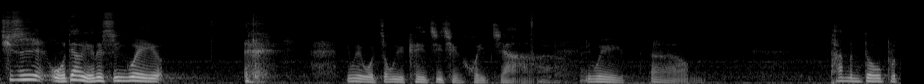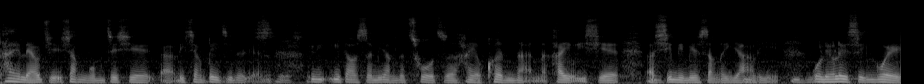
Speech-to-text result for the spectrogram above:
其实我掉眼泪是因为，因为我终于可以寄钱回家，因为呃。他们都不太了解，像我们这些呃离乡背井的人，遇遇到什么样的挫折，还有困难？还有一些呃心里面上的压力。我流泪是因为，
